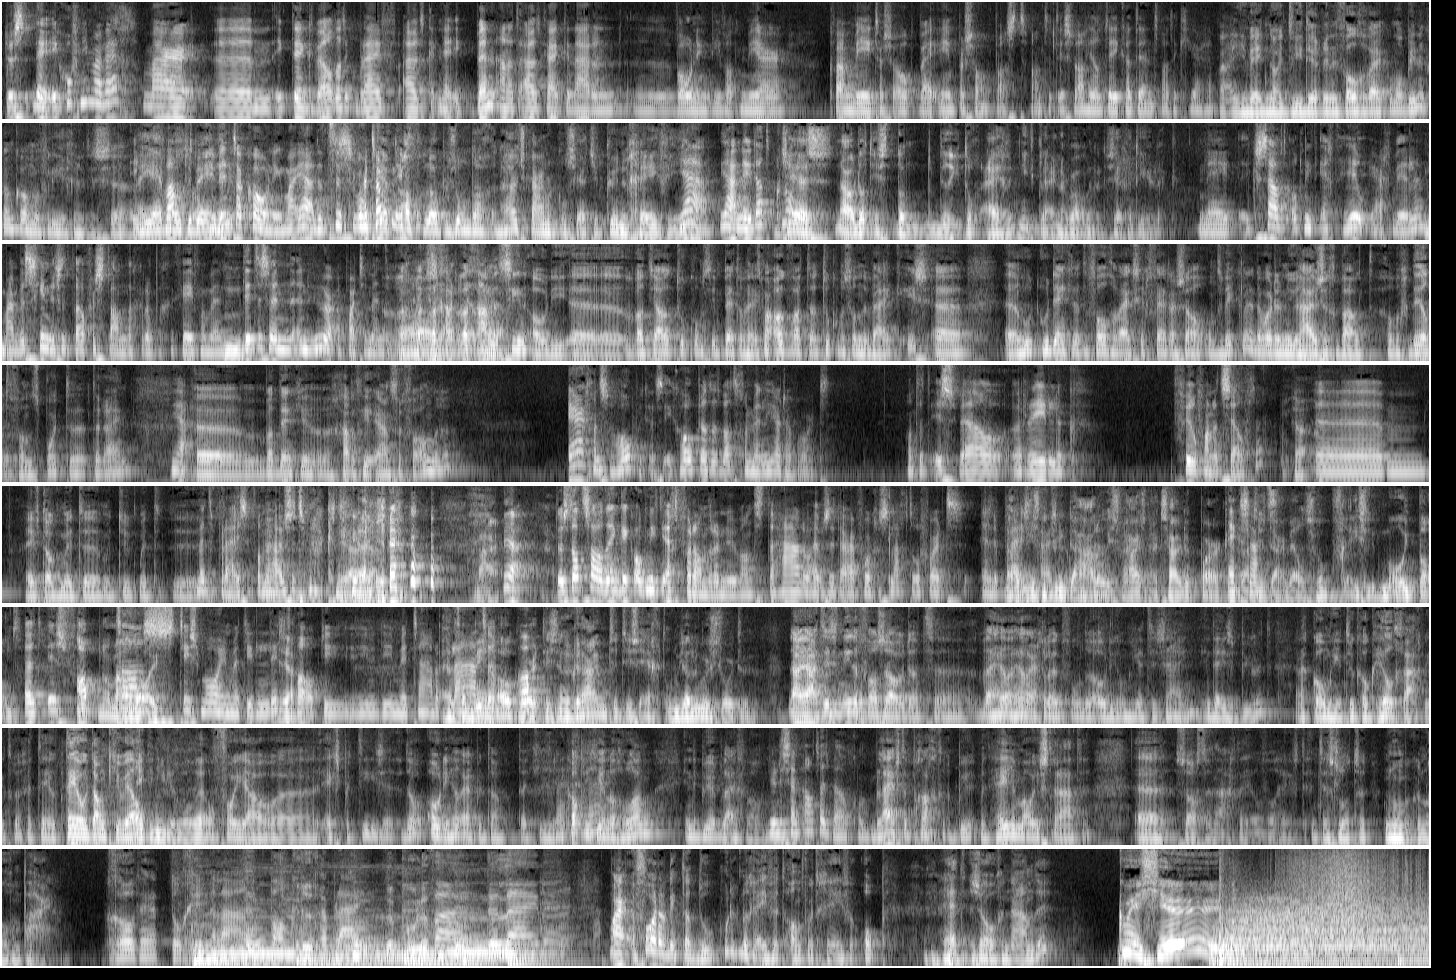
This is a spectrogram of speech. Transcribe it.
Dus nee, ik hoef niet meer weg. Maar ehm, ik denk wel dat ik blijf uitkijken. Nee, ik ben aan het uitkijken naar een eh, woning die wat meer qua meters ook bij één persoon past. Want het is wel heel decadent wat ik hier heb. maar je weet nooit wie er in de Vogelwijk allemaal binnen kan komen vliegen. Dus, eh, Ik En jij hebt wacht op die winterkoning, maar ja, dat is, wordt Je ook hebt niks. afgelopen zondag een huiskamerconcertje kunnen geven hier. Ja, ja, nee, dat klopt. Jazz. Nou, dat is, dan wil je toch eigenlijk niet kleiner wonen, zeg het eerlijk. Nee, ik zou het ook niet echt heel erg willen. Maar misschien is het wel verstandiger op een gegeven moment. Hmm. Dit is een, een huurappartement. We, Oh, gaan, we het zien, Odi, eh, eh, wat jouw toekomst in petto heeft, maar ook wat de toekomst van de wijk is. Eh, eh, hoe, hoe denk je dat de Vogelwijk zich verder zal ontwikkelen? Er worden nu huizen gebouwd op een gedeelte van het sportterrein. Ja, wat denk je, gaat het hier ernstig veranderen? ergens hoop ik het. Ik hoop dat het wat gemêleerder wordt. Want het is wel redelijk veel van hetzelfde. Ja. Ehm, Heeft ook met, eh, met, natuurlijk met, de, met de prijzen van de Ja. huizen te maken Ja. Maar Ja, dus dat zal denk ik ook niet echt veranderen nu. Want de Halo hebben ze daarvoor geslachtofferd. En de Nou, prijs die is natuurlijk, de Halo is verhuisd naar het Zuiderpark. En dat is daar wel zo'n vreselijk mooi pand. Het is Abnormaal mooi. fantastisch mooi. met die lichtbal Ja. op die, die, die metalen En platen. van binnen ook hoor. Oh, Het is een ruimte, het is echt om jaloers door te... Nou ja, het is in ieder geval zo dat uh, wij heel, heel erg leuk vonden, Odi, om hier te zijn in deze buurt. En daar komen we hier natuurlijk ook heel graag weer terug. Theo, Theo dank je wel Ik in ieder geval wel. voor jouw uh, expertise. Odi, heel erg bedankt. Dat je hier, Graag ik hoop dat je hier nog lang in de buurt blijft wonen. Jullie zijn altijd welkom. Blijft een prachtige buurt met hele mooie straten, uh, zoals Den Haag er heel veel heeft. En tenslotte noem ik er nog een paar. Groothertog in de Laan, Paul Krugerplein, de boulevard, de Lijnweg. Maar voordat ik dat doe, moet ik nog even het antwoord geven op het zogenaamde... Quizje!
